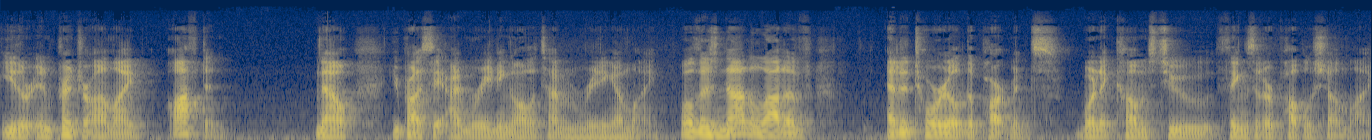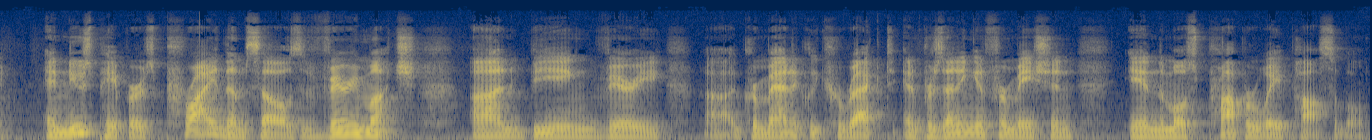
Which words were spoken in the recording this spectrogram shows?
either in print or online, often. Now, you probably say, I'm reading all the time, I'm reading online. Well, there's not a lot of editorial departments when it comes to things that are published online. And newspapers pride themselves very much on being very uh, grammatically correct and presenting information in the most proper way possible.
